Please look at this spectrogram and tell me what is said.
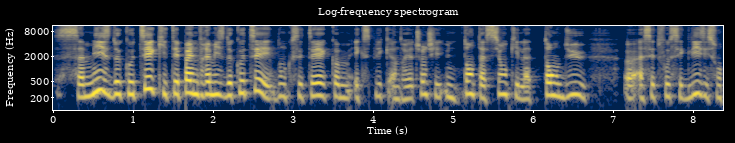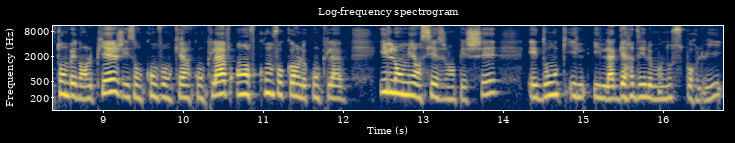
sa mise de côté qui n'était pas une vraie mise de côté. Donc c'était, comme explique Andrea Chonchi, une tentation qu'il a tendue euh, à cette fausse église. Ils sont tombés dans le piège, ils ont convoqué un conclave. En convoquant le conclave, ils l'ont mis en siège empêché et donc il, a gardé le monus pour lui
